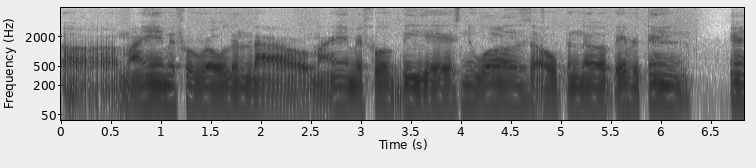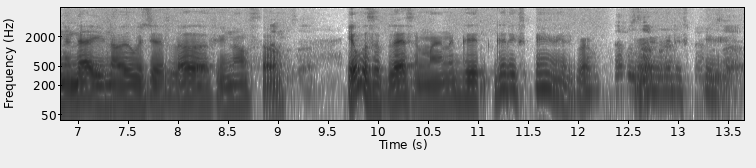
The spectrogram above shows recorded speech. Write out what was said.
uh, Miami for Rolling Loud, Miami for BS, New Orleans to open up, everything. And in there, you know, it was just love, you know. So it was a blessing, man. A good good experience, bro. That was Very up, good That was experience. up.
